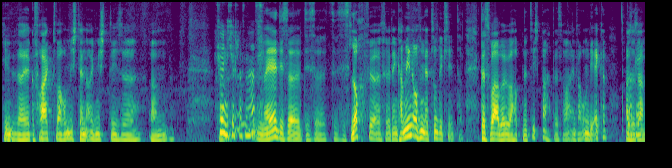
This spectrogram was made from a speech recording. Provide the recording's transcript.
hinterher gefragt, warum ich denn eigentlich diese ähm, Tür nicht geschlossen hast? Nee, diese, diese, dieses Loch für, für den Kaminofen nicht zugeklebt hat. Das war aber überhaupt nicht sichtbar. Das war einfach um die Ecke. Also Okay. da,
